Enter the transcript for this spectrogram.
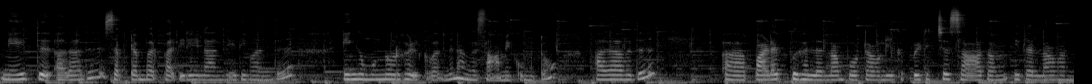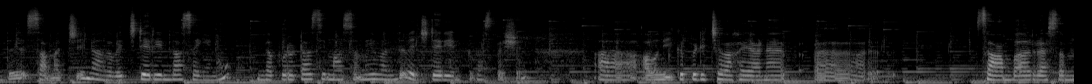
நேற்று அதாவது செப்டம்பர் பதினேழாம் தேதி வந்து எங்கள் முன்னோர்களுக்கு வந்து நாங்கள் சாமி கும்பிட்டோம். அதாவது படைப்புகள் எல்லாம் போட்டு அவங்களுக்கு பிடித்த சாதம் இதெல்லாம் வந்து சமைச்சு நாங்கள் வெஜிடேரியன் தான் செய்யணும். இந்த புரட்டாசி மாதமே வந்து வெஜிடேரியனுக்கு தான் ஸ்பெஷல் அவங்களுக்கு பிடித்த வகையான சாம்பார் ரசம்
